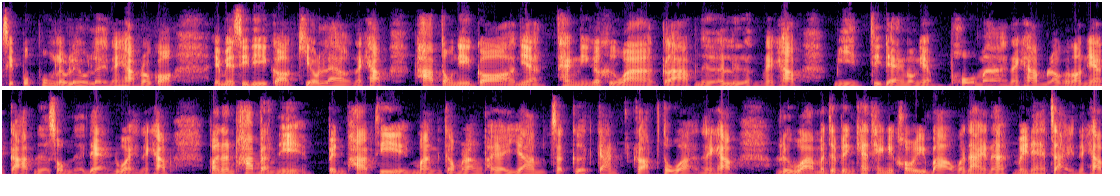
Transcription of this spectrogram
30 ปุ๊บพุ่งเร็วๆเลยนะครับ แล้วก็ MACD ก็เขียวแล้วนะครับ ภาพตรงนี้ก็เนี่ยแท่งนี้ก็คือว่ากราฟเหนือเหลืองนะครับ มีสีแดงตรงนี้โผล่มานะครับ แล้วก็ตอนนี้กราฟเหนือส้มเหนือแดงด้วยนะครับ เพราะนั้นภาพแบบนี้ เป็นภาพที่มันกำลังพยายามจะเกิดการกลับตัวนะครับ หรือว่ามันจะเป็นแค่เทคนิคอลรีบาวก็ได้นะ ไม่แน่ใจนะครับ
